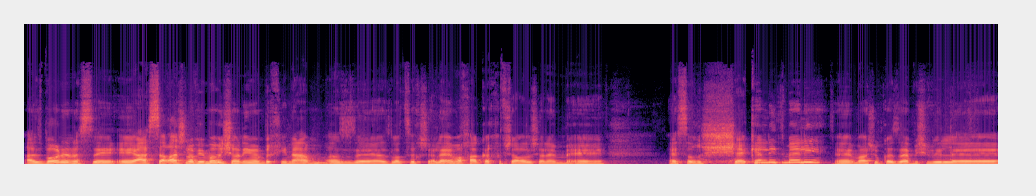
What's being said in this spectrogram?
אז בואו ננסה, אה, העשרה שלבים הראשונים הם בחינם, אז, אה, אז לא צריך לשלם, אחר כך אפשר לשלם אה, 10 שקל נדמה לי, אה, משהו כזה, בשביל, אה,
